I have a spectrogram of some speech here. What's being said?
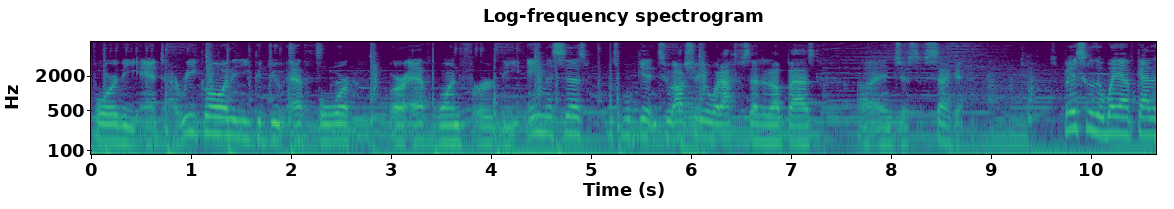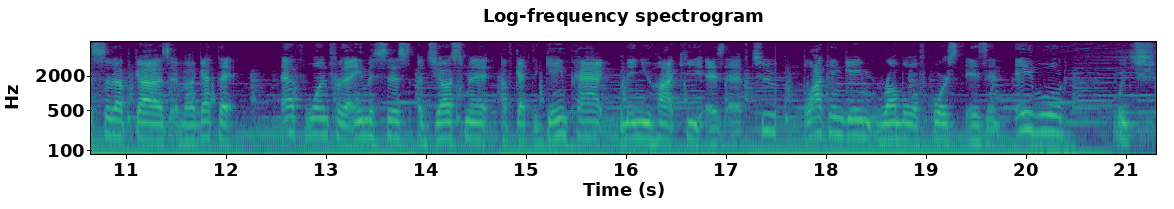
for the anti-recoil, and then you could do F4 or F1 for the aim assist, which we'll get into. I'll show you what I've set it up as uh, in just a second basically the way I've got it set up guys, if I got the F1 for the aim assist adjustment, I've got the game pack menu hotkey as F2. Blocking game rumble of course is enabled, which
